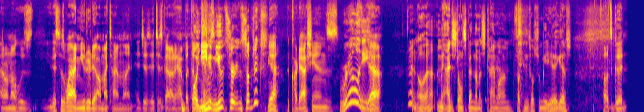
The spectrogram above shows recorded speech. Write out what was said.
I don't know who's. This is why I muted it on my timeline. It just it just got out of hand. But the oh, you memes, can mute certain subjects? yeah, the Kardashians, Really? yeah. I didn't know that. I mean, I just don't spend that much time on fucking social media. I guess Oh, it's good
